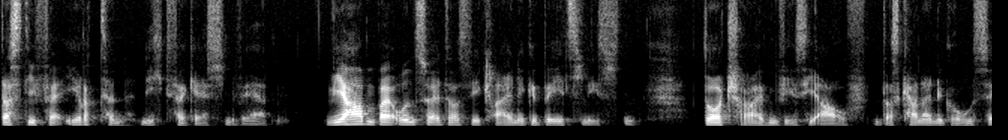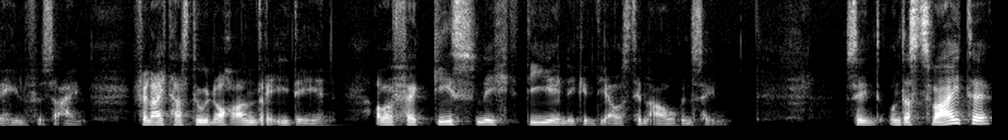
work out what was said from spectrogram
dass die Verirrten nicht vergessen werden? Wir haben bei uns so etwas wie kleine Gebetslisten. Dort schreiben wir sie auf. Das kann eine große Hilfe sein. Vielleicht hast du noch andere Ideen, aber vergiss nicht diejenigen, die aus den Augen sind. Und das Zweite,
